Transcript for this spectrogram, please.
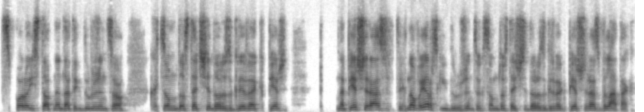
sporo istotne dla tych drużyn, co chcą dostać się do rozgrywek pier... na pierwszy raz, tych nowojorskich drużyn, co chcą dostać się do rozgrywek pierwszy raz w latach.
